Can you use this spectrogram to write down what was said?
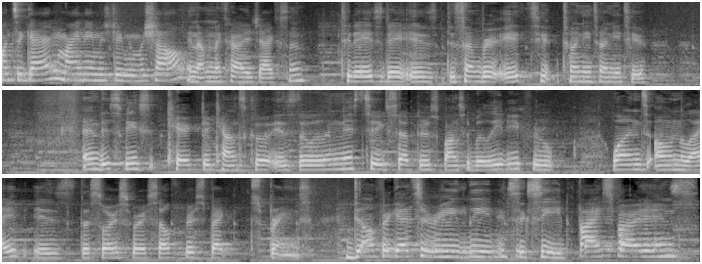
Once again, my name is Jamie Michelle. And I'm Nakai Jackson. Today's date is December 8th, 2022. And this week's character counts quote is the willingness to accept responsibility for one's own life is the source where self-respect springs. Don't forget to read, lead, and succeed. Bye, Spartans.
